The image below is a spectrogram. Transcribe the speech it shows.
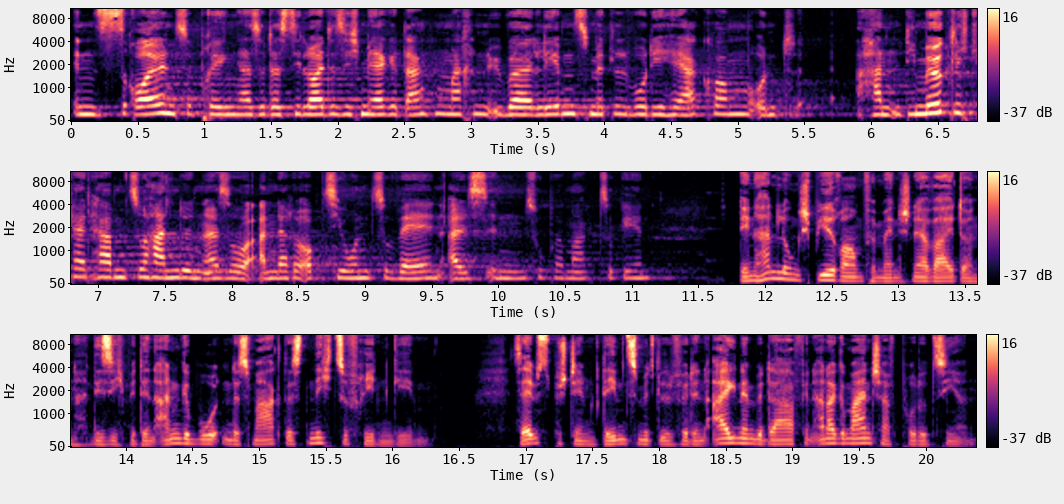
ins Rollen zu bringen. Also dass die Leute sich mehr Gedanken machen über Lebensmittel, wo die herkommen und die Möglichkeit haben zu handeln, also andere Optionen zu wählen, als in den Supermarkt zu gehen. Den Handlungsspielraum für Menschen erweitern, die sich mit den Angeboten des Marktes nicht zufrieden geben. Selbstbestimmt Lebensmittel für den eigenen Bedarf in einer Gemeinschaft produzieren.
